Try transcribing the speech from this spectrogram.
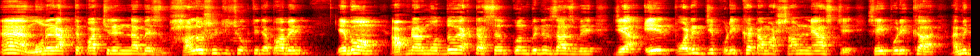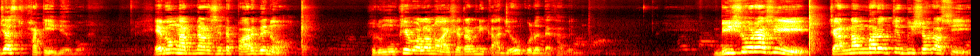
হ্যাঁ মনে রাখতে পারছিলেন না, বেশ ভালো স্মৃতিশক্তিটা পাবেন। এবং আপনার মধ্যেও একটা সেলফ কনফিডেন্স আসবে যে এর পরের যে পরীক্ষাটা আমার সামনে আসছে, সেই পরীক্ষা আমি জাস্ট ফাটিয়ে দেব। এবং আপনারা সেটা পারবেনও। শুধু মুখে বলা নয়, সেটা আপনি কাজেও করে দেখাবেন। বিশ্বরাশি, চার নাম্বার হচ্ছে বিশ্বরাশি।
